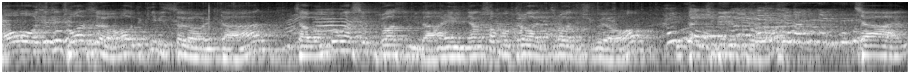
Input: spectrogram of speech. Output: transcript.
예. 어, 어쨌든 좋았어요. 어, 느낌 있어요, 일단. 자, 운동화 씨 좋았습니다. 예, 양수 한번 들어가, 들어가 주시고요. 일단 기대해 주세요. 자,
